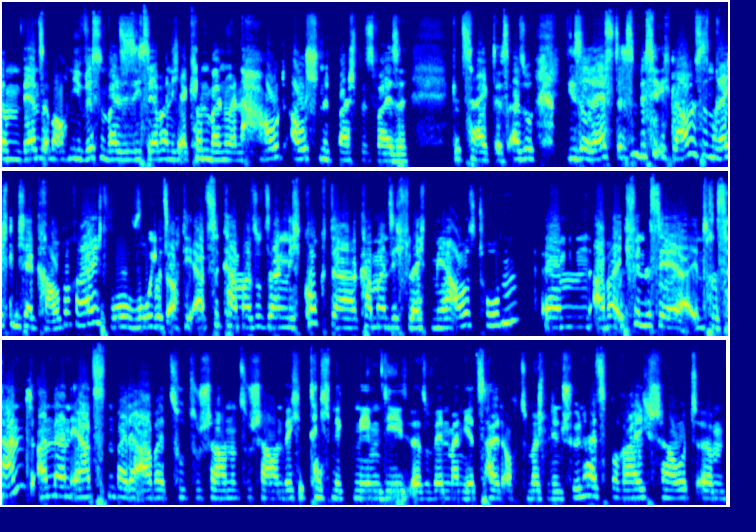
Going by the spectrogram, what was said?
ähm, werden es aber auch nie wissen, weil sie sich selber nicht erkennen, weil nur ein Hautausschnitt beispielsweise gezeigt ist. Also diese Rest, ist ein bisschen, ich glaube, es ist ein rechtlicher Graubereich, wo, wo jetzt auch die Ärztekammer sozusagen nicht guckt, da kann man sich vielleicht mehr austoben. Ähm, aber ich finde es sehr interessant, anderen Ärzten bei der Arbeit zuzuschauen und zu schauen, welche Technik nehmen die. Also wenn man jetzt halt auch zum Beispiel den Schönheitsbereich schaut, ähm,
